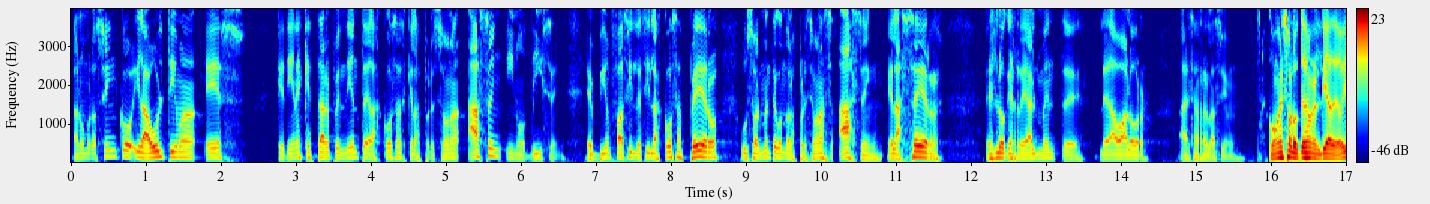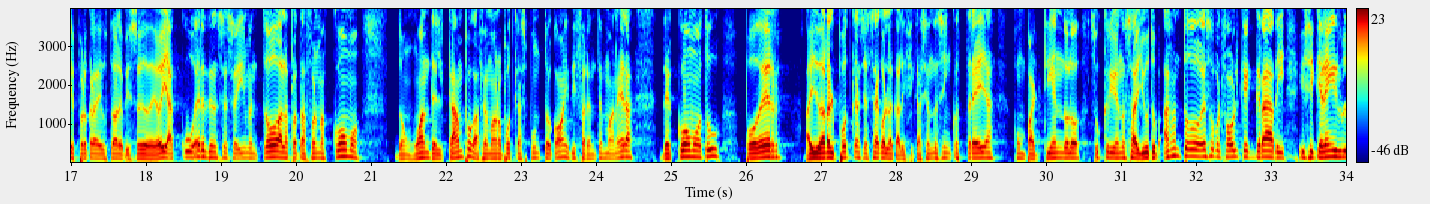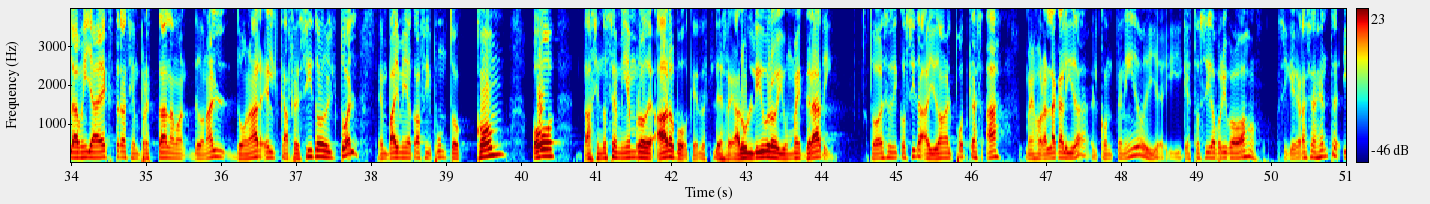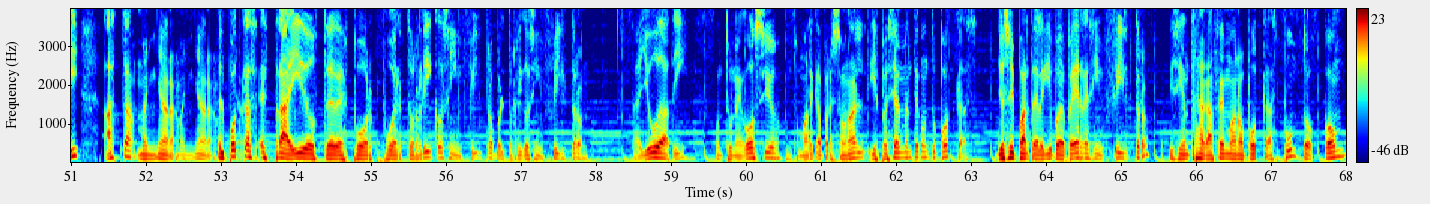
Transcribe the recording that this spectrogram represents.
La número 5 y la última es que tienes que estar pendiente de las cosas que las personas hacen y no dicen. Es bien fácil decir las cosas, pero usualmente cuando las personas hacen, el hacer es lo que realmente le da valor a esa relación. Con eso los dejo en el día de hoy. Espero que les haya gustado el episodio de hoy. Acuérdense de seguirme en todas las plataformas como Don Juan del Campo, cafemanopodcast.com. Hay diferentes maneras de cómo tú poder ayudar al podcast, ya sea con la calificación de 5 estrellas, compartiéndolo, suscribiéndose a YouTube. Hagan todo eso, por favor, que es gratis. Y si quieren ir la milla extra, siempre está donar el cafecito virtual en buymeacoffee.com o haciéndose miembro de Audible, que les regalo un libro y un mes gratis. Todas esas cositas ayudan al podcast a mejorar la calidad, el contenido y, que esto siga por ahí para abajo. Así que gracias gente y hasta mañana. Mañana. El podcast es traído a ustedes por Puerto Rico sin filtro. Puerto Rico sin filtro te ayuda a ti con tu negocio, con tu marca personal y especialmente con tu podcast. Yo soy parte del equipo de PR sin filtro y si entras a cafemanopodcast.com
